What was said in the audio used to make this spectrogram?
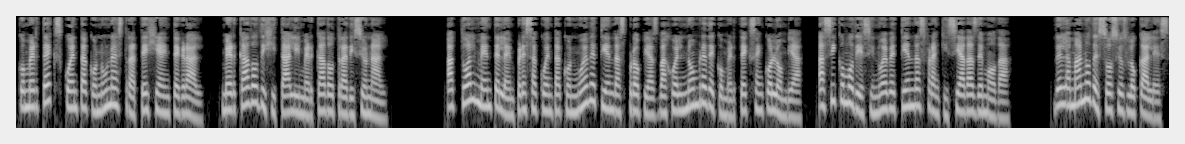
Comertex cuenta con una estrategia integral, mercado digital y mercado tradicional. Actualmente la empresa cuenta con nueve tiendas propias bajo el nombre de Comertex en Colombia, así como 19 tiendas franquiciadas de moda. De la mano de socios locales,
